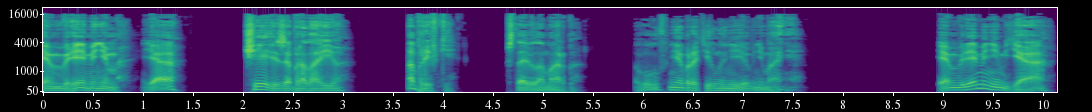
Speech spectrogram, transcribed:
Тем временем я... Черри забрала ее, «Обрывки», — вставила Марго. Вулф не обратил на нее внимания. Тем временем я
